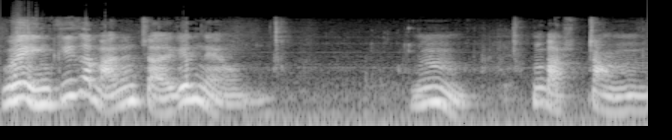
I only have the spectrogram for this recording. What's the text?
왜 인기가 많은 줄 알겠네요. 음, 맛있다. 음,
